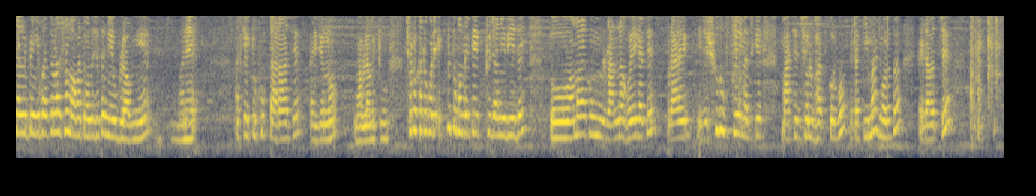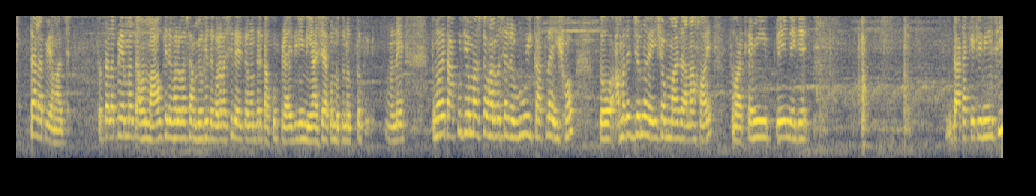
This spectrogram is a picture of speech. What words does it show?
চ্যানেল পেয়ে চলে আসলাম। আবার তোমাদের সাথে নিউ ব্লগ নিয়ে। মানে আজকে একটু খুব তাড়া আছে, তাই জন্য ভাবলাম একটু ছোটোখাটো করে একটু তোমাদেরকে একটু জানিয়ে দিয়ে যাই। তো আমার এখন রান্না হয়ে গেছে। প্রায় এই যে শুধু প্লেন আজকে মাছের ঝোল ভাত করব। এটা কী মাছ বলো তো? এটা হচ্ছে তেলাপিয়া মাছ। তো তেলাপিয়া মাছ আমার মাও খেতে ভালোবাসে, আমিও খেতে ভালোবাসি, তাই তোমাদের কাকু প্রায় দিনই নিয়ে আসে এখন নতুনত্ব মানে তোমাদের কাকু যে মাছটা ভালোবাসে রুই, কাতলা, এইসব। তো আমাদের জন্য এইসব মাছ আনা হয়। তো আজকে আমি প্লেন এই যে ডাটা কেটে নিয়েছি।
